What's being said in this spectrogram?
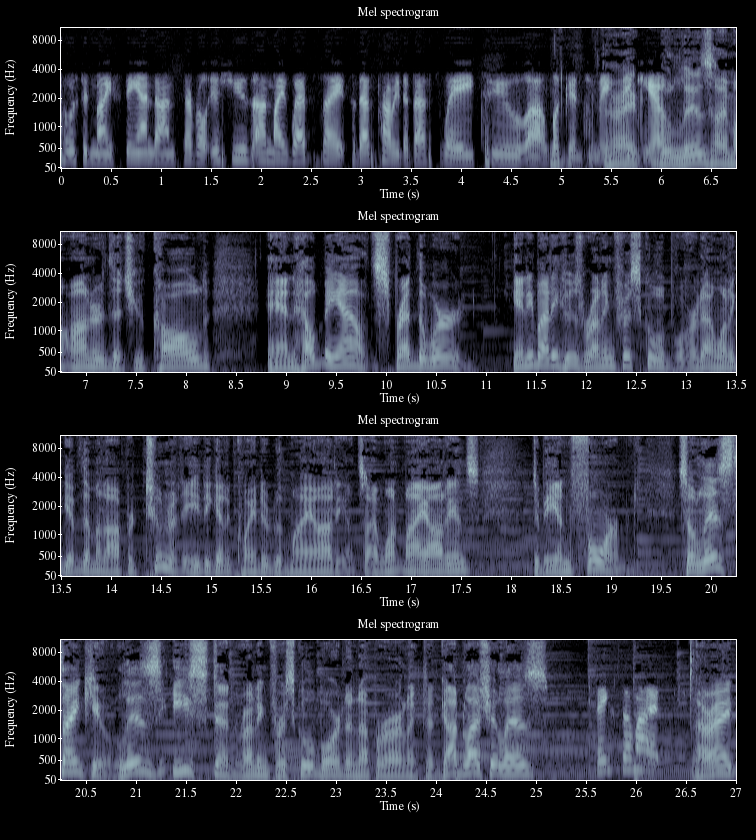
posted my stand on several issues on my website, so that's probably the best way to uh, look into me. All right. Thank you. Well, Liz, I'm honored that you called and help me out. Spread the word. Anybody who's running for school board, I want to give them an opportunity to get acquainted with my audience. I want my audience to be informed. So, Liz, thank you. Liz Easton, running for school board in Upper Arlington. God bless you, Liz. Thanks so much. All right.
